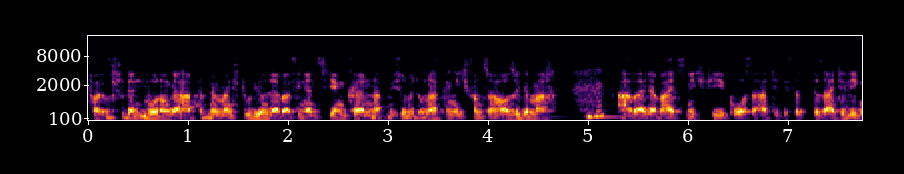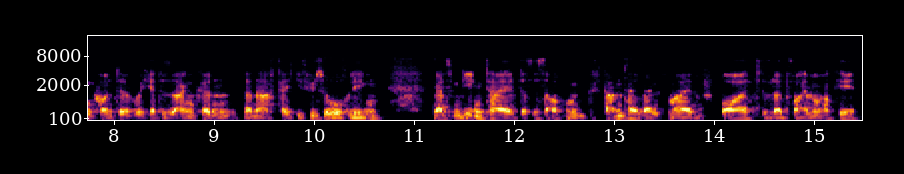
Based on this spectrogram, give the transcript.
tolle Studentenwohnung gehabt, habe mir mein Studium selber finanzieren können, habe mich somit unabhängig von zu Hause gemacht. Mhm. Aber da war jetzt nicht viel Großartiges, das ich zur Seite legen konnte, wo ich hätte sagen können, danach kann ich die Füße hochlegen. Ganz im Gegenteil, das ist auch ein Bestandteil, sage ich mal, im Sport oder vor allem im Hockey,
